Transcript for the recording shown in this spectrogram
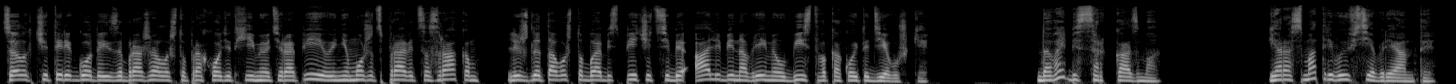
Целых четыре года изображала, что проходит химиотерапию и не может справиться с раком лишь для того, чтобы обеспечить себе алиби на время убийства какой-то девушки». «Давай без сарказма. Я рассматриваю все варианты».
